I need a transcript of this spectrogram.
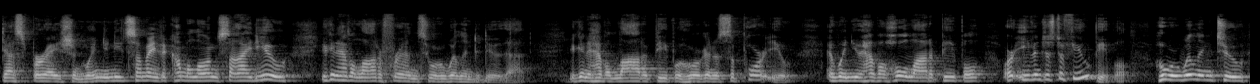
desperation, when you need somebody to come alongside you, you're going to have a lot of friends who are willing to do that. You're going to have a lot of people who are going to support you. And when you have a whole lot of people, or even just a few people, who are willing to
